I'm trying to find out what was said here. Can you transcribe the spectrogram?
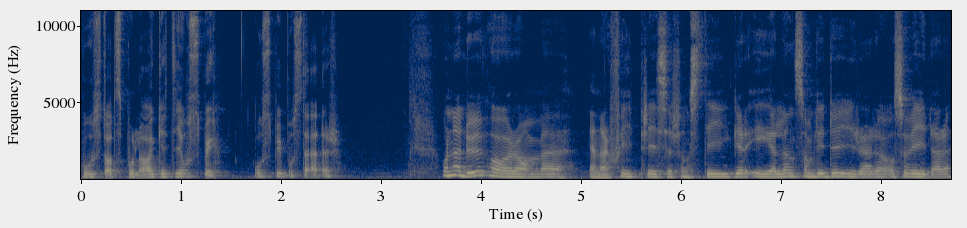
bostadsbolaget i Osby, Osby Bostäder. Och när du hör om eh, energipriser som stiger, elen som blir dyrare och så vidare,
